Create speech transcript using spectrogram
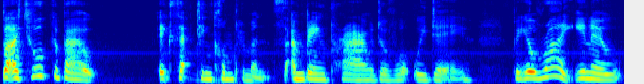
but I talk about accepting compliments and being proud of what we do. But you're right, you know,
